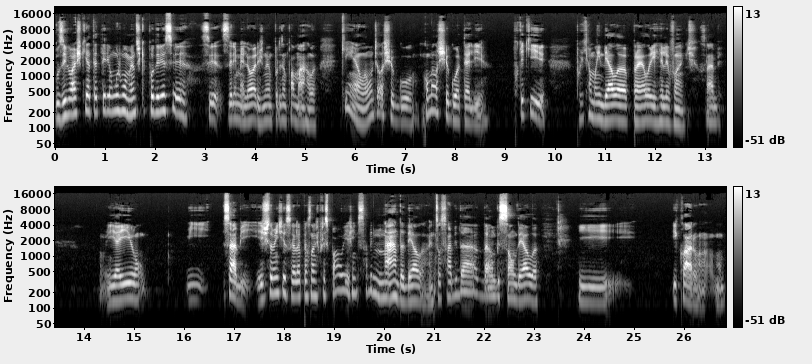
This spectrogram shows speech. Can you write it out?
Inclusive, eu acho que até teria alguns momentos que poderia ser, ser serem melhores, né? Por exemplo, a Marla. Quem é ela? Onde ela chegou? Como ela chegou até ali? Por que que por que a mãe dela pra ela é irrelevante, sabe? E aí. E, sabe? É justamente isso. Ela é a personagem principal e a gente sabe nada dela. A gente só sabe da, da ambição dela. E. E claro,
